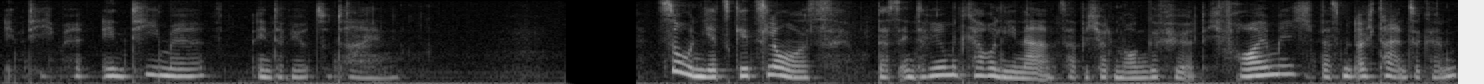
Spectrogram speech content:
intime, intime Interview zu teilen. So, und jetzt geht's los. Das Interview mit Carolina, das habe ich heute Morgen geführt. Ich freue mich, das mit euch teilen zu können.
